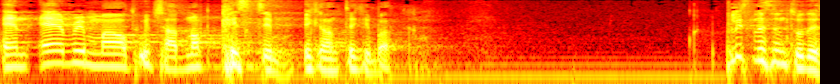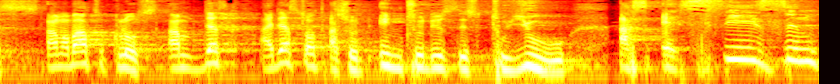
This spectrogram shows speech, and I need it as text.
and every mouth which had not kissed him. You can take it back. Please listen to this. I'm about to close. I'm just, I just thought I should introduce this to you as a season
